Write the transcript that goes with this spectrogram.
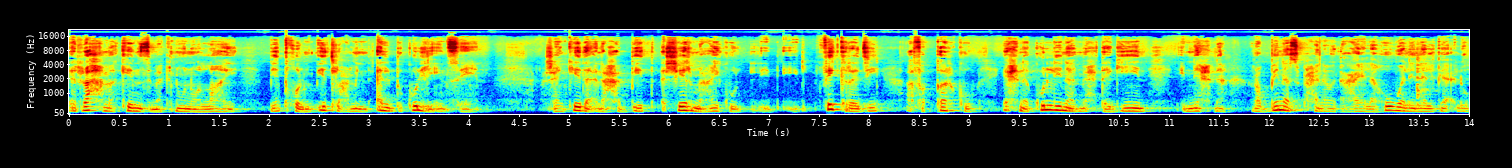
الرحمة كنز مكنون والله بيدخل بيطلع من قلب كل إنسان. عشان كده أنا حبيت أشير معاكم الفكرة دي أفكركم إحنا كلنا محتاجين إن إحنا ربنا سبحانه وتعالى هو اللي نلجأ له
